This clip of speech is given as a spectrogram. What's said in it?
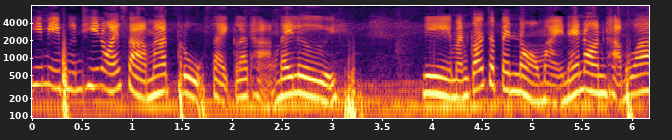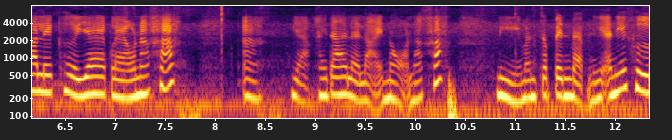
ที่มีพื้นที่น้อยสามารถปลูกใส่กระถางได้เลย นี่มันก็จะเป็นหน่อใหม่แน่นอนค่ะเพราะว่าเล็กเคยแยกแล้วนะคะอะอยากให้ได้หลาย ๆ หน่อนะคะ นี่มันจะเป็นแบบนี้อันนี้คือ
